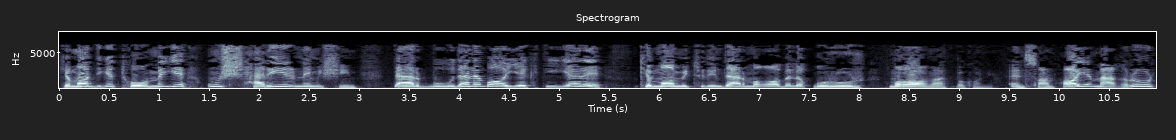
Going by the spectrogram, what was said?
که ما دیگه تومه اون شریر نمیشیم. در بودن با یکدیگره که ما می‌تونیم در مقابل غرور مقاومت بکنیم. انسانهای مغرور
